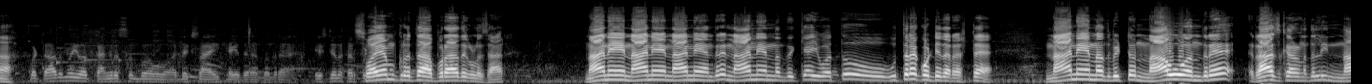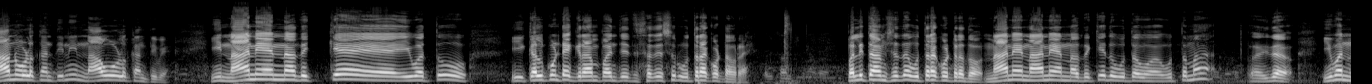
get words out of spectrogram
ಹಾಂ. ಬಟ್ ಆದ್ರೂ ಇವತ್ತು ಕಾಂಗ್ರೆಸ್ ಅಧ್ಯಕ್ಷ ಆಯ್ಕೆ ಆಗಿದ್ದಾರೆ ಅಂತಂದ್ರೆ ಎಷ್ಟು ಜನ ಸ್ವಯಂಕೃತ ಅಪರಾಧಗಳು ಸರ್. ನಾನೇ ನಾನೇ ನಾನೇ ಅಂದರೆ ನಾನೇ ಅನ್ನೋದಕ್ಕೆ ಇವತ್ತು ಉತ್ತರ ಕೊಟ್ಟಿದ್ದಾರೆ ಅಷ್ಟೇ. ನಾನೇ ಅನ್ನೋದು ಬಿಟ್ಟು ನಾವು ಅಂದರೆ ರಾಜಕಾರಣದಲ್ಲಿ ನಾನು ಉಳ್ಕೊಂತೀನಿ, ನಾವು ಉಳ್ಕೊಂತೀವಿ. ಈ ನಾನೇ ಅನ್ನೋದಕ್ಕೆ ಇವತ್ತು ಈ ಕಲ್ಕುಂಟೆ ಗ್ರಾಮ ಪಂಚಾಯತಿ ಸದಸ್ಯರು ಉತ್ತರ ಕೊಟ್ಟವ್ರೆ. ಫಲಿತಾಂಶದ ಉತ್ತರ ಕೊಟ್ಟಿರೋದು. ನಾನೇ ನಾನೇ ಅನ್ನೋದಕ್ಕೆ ಇದು ಉತ್ತ ಉತ್ತಮ, ಇದು ಈವನ್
